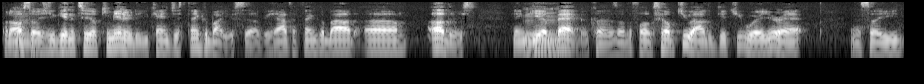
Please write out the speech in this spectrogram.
but also mm. as you get into your community. You can't just think about yourself; you have to think about uh, others and mm-hmm. give back because other folks helped you out to get you where you're at, and so you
